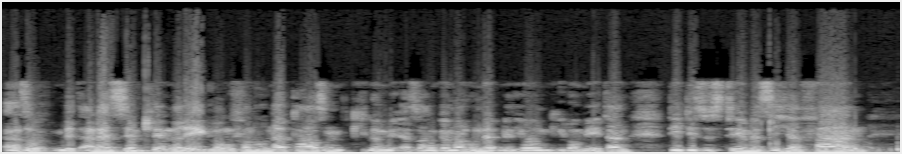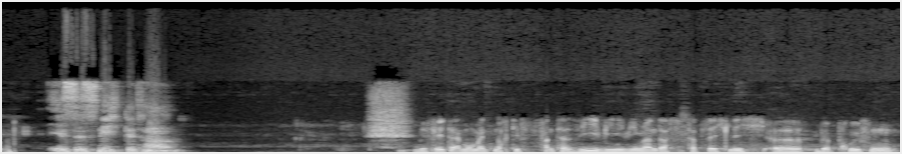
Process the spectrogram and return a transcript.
Also mit einer simplen Regelung von 100.000 Kilometer, äh, sagen wir mal 100 Millionen Kilometern, die die Systeme sicher fahren, ist es nicht getan. Mir fehlt da im Moment noch die Fantasie, wie, wie man das tatsächlich äh, überprüfen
